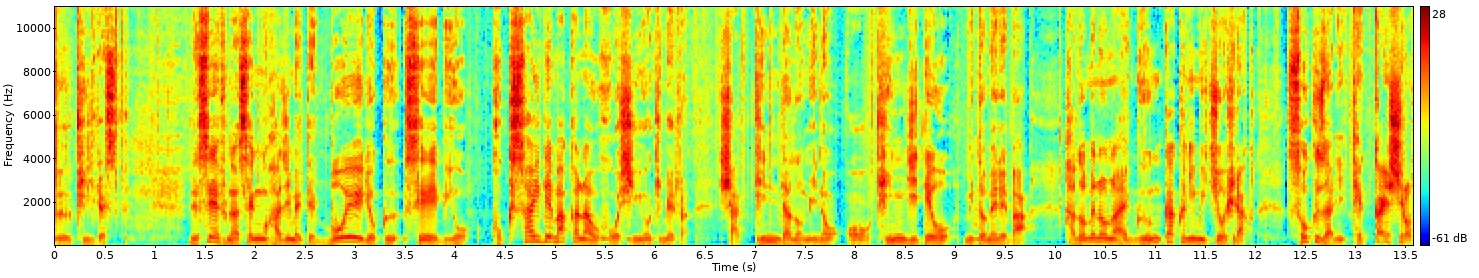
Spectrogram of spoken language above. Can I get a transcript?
う記事です。で政府が戦後初めて防衛力整備を国債で賄う方針を決めた借金頼みの禁じ手を認めれば歯止めのない軍拡に道を開く即座に撤回しろ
